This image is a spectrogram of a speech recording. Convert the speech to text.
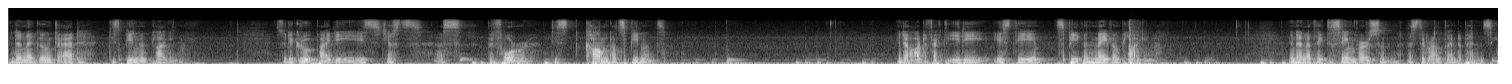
And then I'm going to add the Speedment plugin. So the group ID is just as before, this com.speedment. And the artifact ID is the Speedment Maven plugin. And then I take the same version as the runtime dependency.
